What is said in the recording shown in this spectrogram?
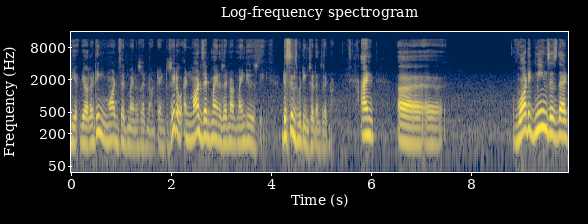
We, we are letting mod z minus z naught tend to 0 and mod z minus z naught mind you is the distance between z and z naught. And uh, what it means is that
